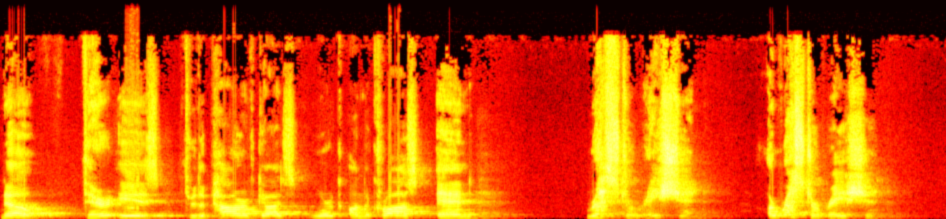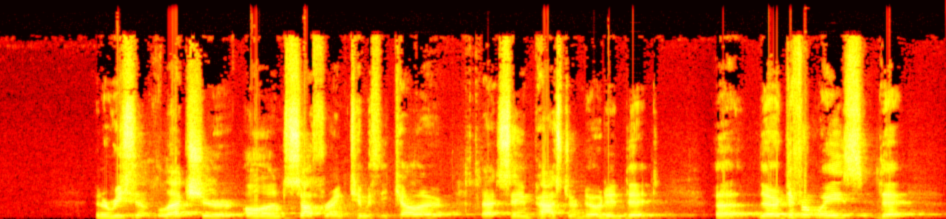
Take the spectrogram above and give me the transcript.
No, there is, through the power of God's work on the cross, and restoration. A restoration. In a recent lecture on suffering, Timothy Keller, that same pastor, noted that uh, there are different ways that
